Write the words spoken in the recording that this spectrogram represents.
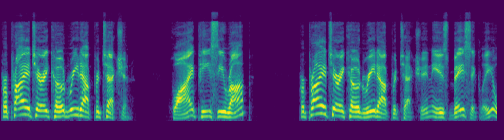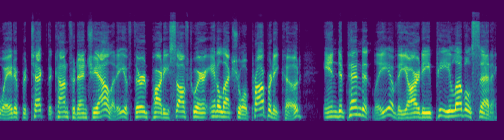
Proprietary Code Readout Protection. Why PCROP? Proprietary Code Readout Protection is basically a way to protect the confidentiality of third-party software intellectual property code independently of the RDP level setting.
